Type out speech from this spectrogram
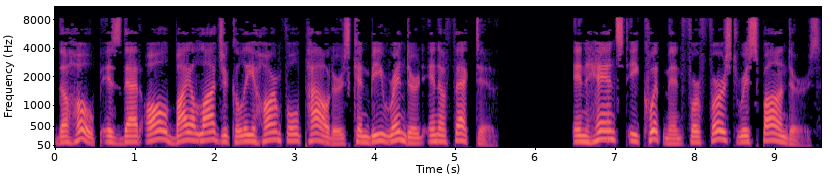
the hope is that all biologically harmful powders can be rendered ineffective. Enhanced equipment for first responders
